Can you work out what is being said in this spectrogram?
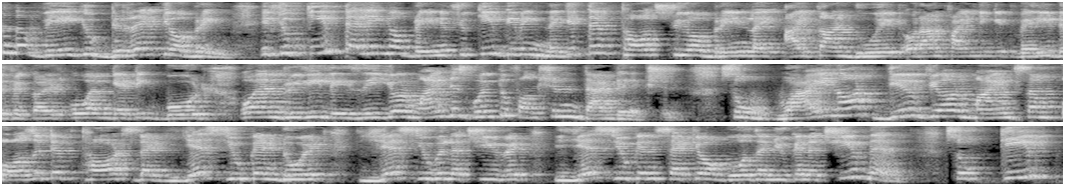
in the way you direct your brain. If you keep telling your brain, if you keep giving negative thoughts to your brain like I can't do it or I'm finding it very difficult, oh I'm getting bored, oh I'm really lazy, your mind is going to function in that direction. So why not give your mind some positive thoughts that yes, you can do it. Yes, you will achieve it. Yes, you can set your goals and you can achieve them. So keep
